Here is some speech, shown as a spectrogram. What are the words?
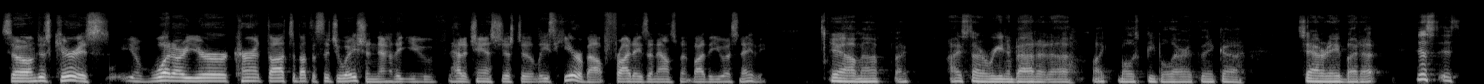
So I'm just curious, you know, what are your current thoughts about the situation now that you've had a chance just to at least hear about Friday's announcement by the U.S. Navy? Yeah, I'm, uh, I I started reading about it, uh, like most people there, I think, uh, Saturday. But uh, just, it's,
